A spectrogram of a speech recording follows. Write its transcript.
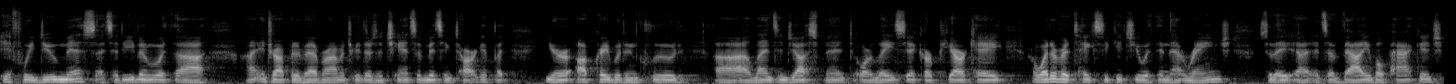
if we do miss. I said even with uh, uh, intraoperative aberrometry, there's a chance of missing target, but your upgrade would include uh, lens adjustment or LASIK or PRK or whatever it takes to get you within that range. So they, uh, it's a valuable package.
